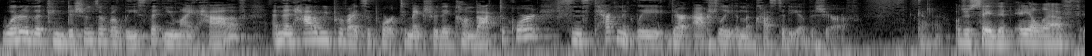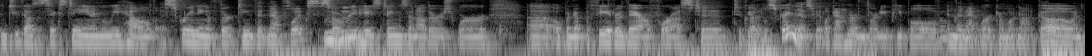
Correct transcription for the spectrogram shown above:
What are the conditions of release that you might have? And then how do we provide support to make sure they come back to court since technically they're actually in the custody of the sheriff? Got it. I'll just say that ALF in 2016, I mean, we held a screening of 13th at Netflix. So Mm-hmm. Reed Hastings and others were uh, opened up a theater there for us to, to be able to screen this. We had like 130 people in the network and whatnot go, and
